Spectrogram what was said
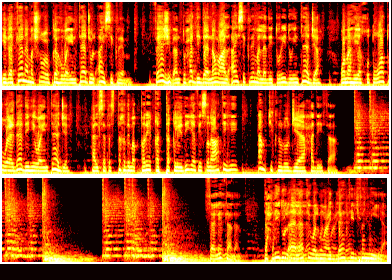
إذا كان مشروعك هو إنتاج الآيس كريم فيجب أن تحدد نوع الآيس كريم الذي تريد إنتاجه وما هي خطوات إعداده وإنتاجه. هل ستستخدم الطريقة التقليدية في صناعته أم تكنولوجيا حديثة؟ ثالثا تحديد الآلات والمعدات الفنية.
